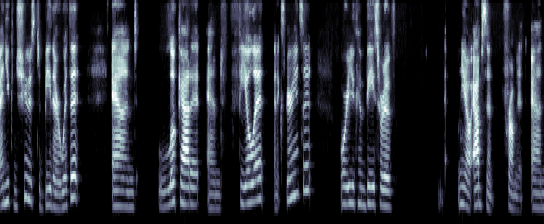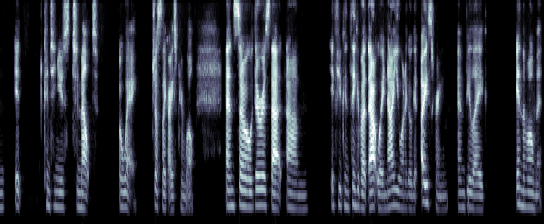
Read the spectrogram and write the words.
and you can choose to be there with it and look at it and feel it and experience it or you can be sort of you know absent from it and it continues to melt away just like ice cream will. And so there is that um if you can think about it that way now you want to go get ice cream and be like in the moment.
